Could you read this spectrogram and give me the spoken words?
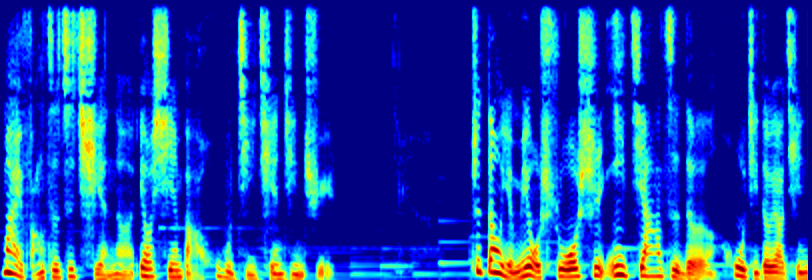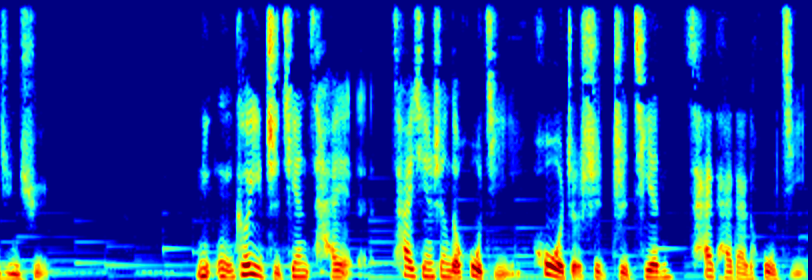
卖房子之前呢，要先把户籍迁进去。这倒也没有说是一家子的户籍都要迁进去，你你可以只迁蔡蔡先生的户籍，或者是只迁蔡太太的户籍。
